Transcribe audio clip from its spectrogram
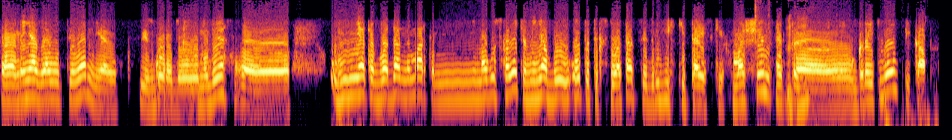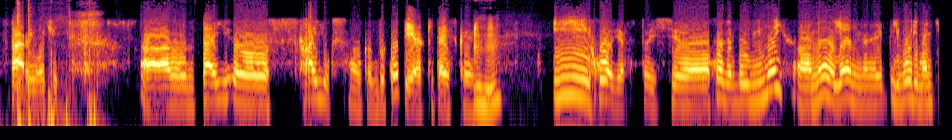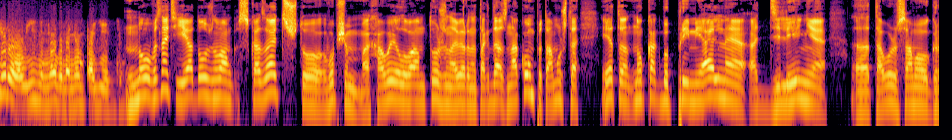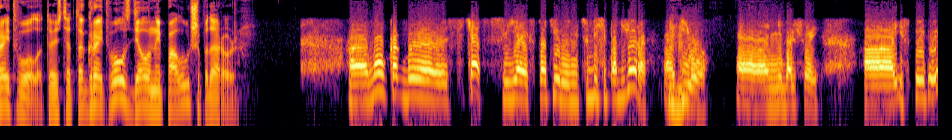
Э, меня зовут Иван, я из города УЛМД. Э, у меня как бы данным маркам не могу сказать, у меня был опыт эксплуатации других китайских машин. Это uh-huh. Great Wall пикап, старый очень. А, Hilux, как бы копия китайская. Uh-huh и ховер. То есть э, ховер был не мой, а, но я его ремонтировал и немного на нем поездил. Но вы знаете, я должен вам сказать, что, в общем, Хавейл вам тоже, наверное, тогда знаком, потому что это, ну, как бы премиальное отделение э, того же самого Great Wall. То есть это Great Wall, сделанный получше, подороже. А, ну, как бы сейчас я эксплуатирую Mitsubishi Pajero uh-huh. IO небольшой. А,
